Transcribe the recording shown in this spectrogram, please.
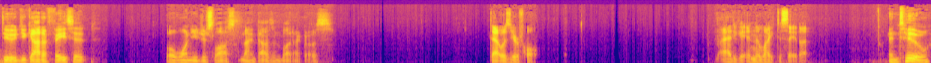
Dude, you gotta face it. Well, one, you just lost 9,000 blood echoes. That was your fault. I had to get in the mic to say that. And two,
